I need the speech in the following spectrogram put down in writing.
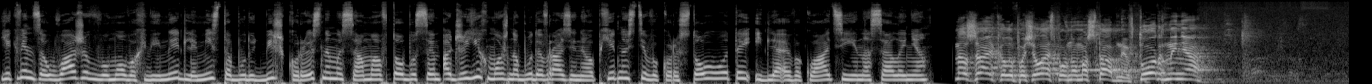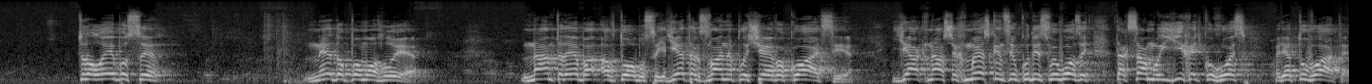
Як він зауважив, в умовах війни для міста будуть більш корисними саме автобуси, адже їх можна буде в разі необхідності використовувати і для евакуації населення. На жаль, коли почалось повномасштабне вторгнення, тролейбуси не допомогли. Нам треба автобуси. Є так зване плече евакуації. Як наших мешканців кудись вивозить, так само і їхати когось рятувати,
